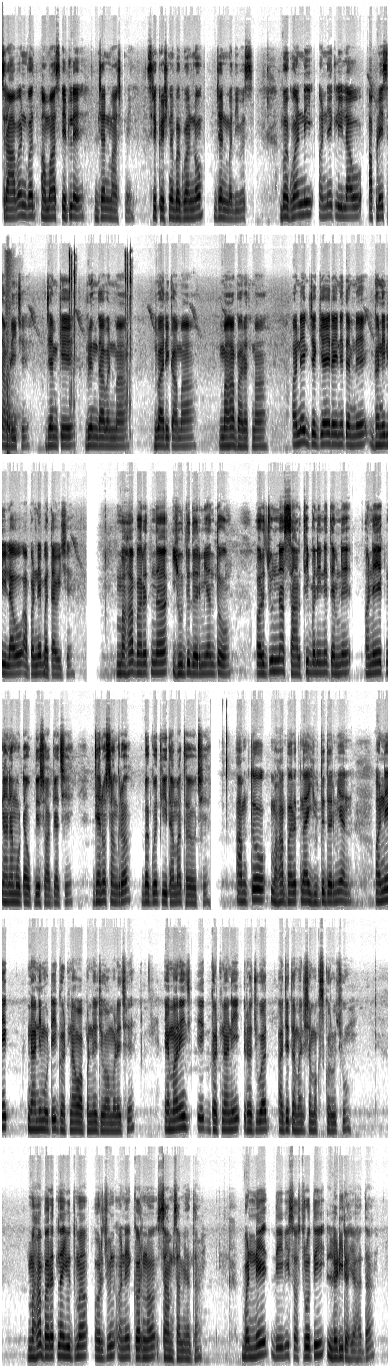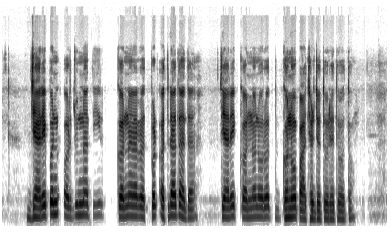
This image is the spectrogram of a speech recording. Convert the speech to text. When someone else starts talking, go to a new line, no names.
શ્રાવણ વદ અમાસ એટલે જન્માષ્ટમી. શ્રી કૃષ્ણ ભગવાનનો જન્મદિવસ. ભગવાનની અનેક લીલાઓ આપણે સાંભળી છે. જેમ કે વૃંદાવનમાં, દ્વારિકામાં, મહાભારતમાં અનેક જગ્યાએ રહીને તેમણે ઘણી લીલાઓ આપણને બતાવી છે. મહાભારતના યુદ્ધ દરમિયાન તો અર્જુનના સારથી બનીને તેમણે અનેક નાના મોટા ઉપદેશો આપ્યા છે, જેનો સંગ્રહ ભગવદ્ ગીતામાં થયો છે. આમ તો મહાભારતના યુદ્ધ દરમિયાન અનેક નાની મોટી ઘટનાઓ આપણને જોવા મળે છે. એમાંની જ એક ઘટનાની રજૂઆત આજે તમારી સમક્ષ કરું છું. મહાભારતના યુદ્ધમાં અર્જુન અને કર્ણ સામસામે હતા. બંને દેવી શસ્ત્રોથી લડી રહ્યા હતા. જ્યારે પણ અર્જુનના તીર કર્ણના રથ પર અથડાતા હતા, ત્યારે કર્ણનો રથ ઘણો પાછળ જતો રહેતો હતો.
